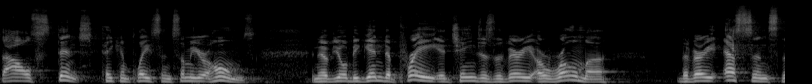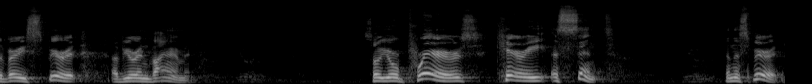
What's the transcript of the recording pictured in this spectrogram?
foul stench taking place in some of your homes. And if you'll begin to pray, it changes the very aroma, the very essence, the very spirit of your environment. So your prayers carry a scent in the spirit.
